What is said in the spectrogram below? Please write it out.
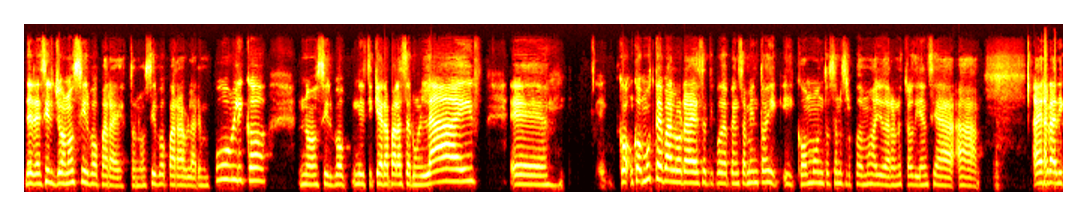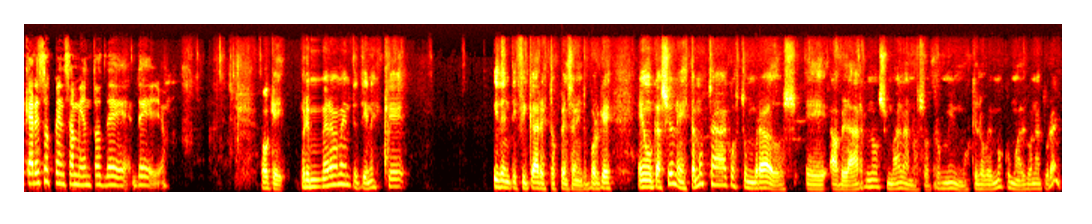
decir yo no sirvo para esto, no sirvo para hablar en público, no sirvo ni siquiera para hacer un live. Eh, ¿Cómo usted valora ese tipo de pensamientos y, cómo entonces nosotros podemos ayudar a nuestra audiencia a, erradicar esos pensamientos de, ellos? Ok, primeramente tienes que identificar estos pensamientos, porque en ocasiones estamos tan acostumbrados eh, a hablarnos mal a nosotros mismos que lo vemos como algo natural.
